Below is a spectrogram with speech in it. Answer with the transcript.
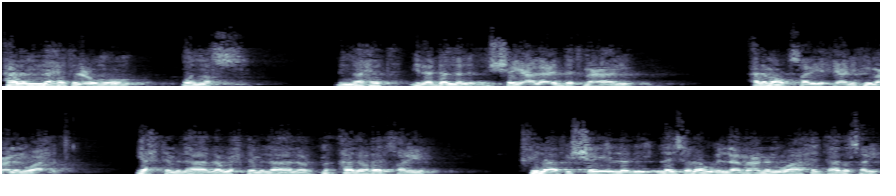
هذا من ناحية العموم والنص. من ناحية إذا دل الشيء على عدة معاني هذا ما هو صريح يعني في معنى واحد. يحتمل هذا ويحتمل هذا هذا غير صريح. خلاف الشيء الذي ليس له إلا معنى واحد هذا صريح.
